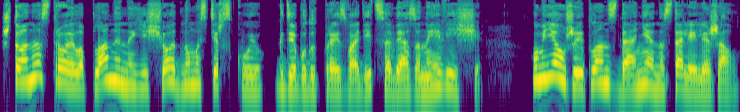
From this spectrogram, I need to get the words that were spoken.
что она строила планы на еще одну мастерскую, где будут производиться вязаные вещи. У меня уже и план здания на столе лежал.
